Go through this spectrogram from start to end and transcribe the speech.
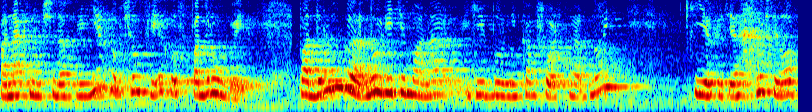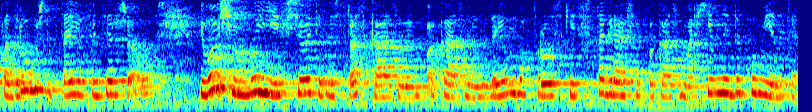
она к нам сюда приехала, причем приехала с подругой. Подруга, ну, видимо, она, ей было некомфортно одной, ехать. Я взяла подругу, чтобы та ее поддержала. И, в общем, мы ей все это значит, рассказываем, показываем, задаем вопросы, какие-то фотографии показываем, архивные документы.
